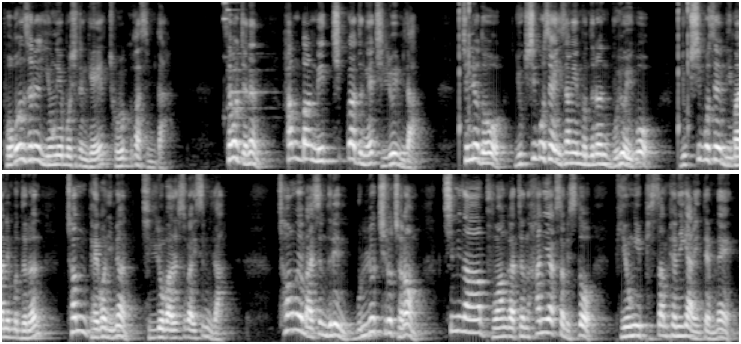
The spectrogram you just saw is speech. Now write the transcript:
보건소를 이용해 보시는 게 좋을 것 같습니다. 세 번째는 한방 및 치과 등의 진료입니다. 진료도 65세 이상인 분들은 무료이고 65세 미만인 분들은 1,100원이면 진료받을 수가 있습니다. 처음에 말씀드린 물료치료처럼 침이나 부항 같은 한의학 서비스도 비용이 비싼 편이 아니기 때문에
